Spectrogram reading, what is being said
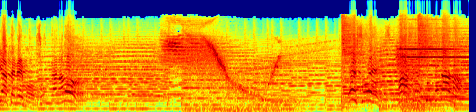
Ya tenemos un ganador. Eso es, fase superada.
